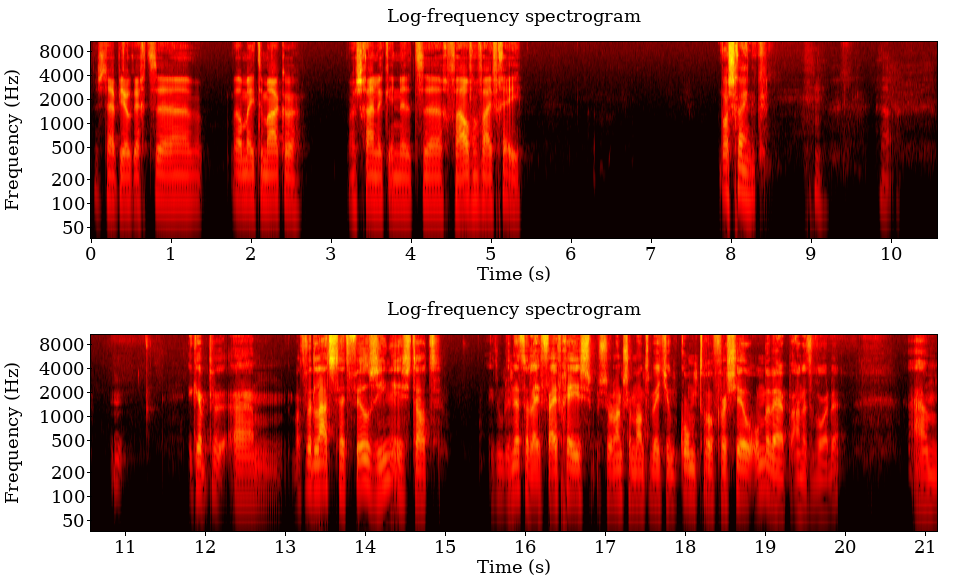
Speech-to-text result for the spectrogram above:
Dus daar heb je ook echt eh, wel mee te maken, waarschijnlijk in het eh, verhaal van 5G. Waarschijnlijk. Ik heb, ehm, wat we de laatste tijd veel zien, is dat, ik noemde het net al even, 5G is zo langzamerhand een beetje een controversieel onderwerp aan het worden. Ehm,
